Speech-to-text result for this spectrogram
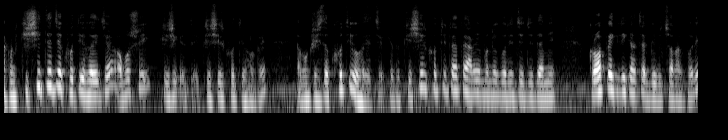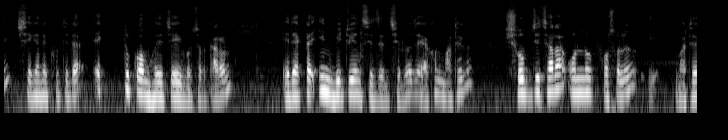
এখন কৃষিতে যে ক্ষতি হয়েছে, অবশ্যই কৃষি কৃষির ক্ষতি হবে এবং কৃষিতে ক্ষতিও হয়েছে। কিন্তু কৃষির ক্ষতিটাতে আমি মনে করি যে, যদি আমি ক্রপ এগ্রিকালচার বিবেচনা করি, সেখানে ক্ষতিটা একটু কম হয়েছে এই বছর। কারণ এটা একটা ইন বিটুইন সিজন ছিল যে, এখন মাঠে সবজি ছাড়া অন্য ফসলের মাঠে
